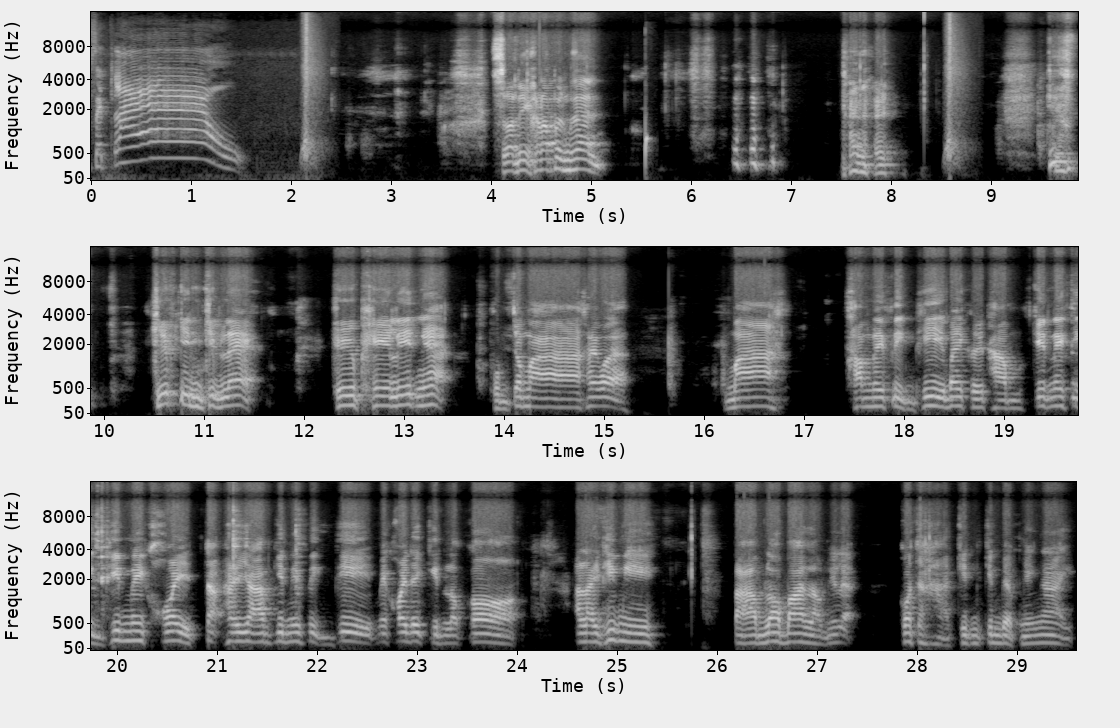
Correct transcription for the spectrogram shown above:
เสร็จแล้ว สวัสดีครับเพื่อนๆคลิปคลิปกินคลิปแรก คือเพลย์ลิสต์เนี้ย ผมจะมาเรียกว่า มาทำในสิ่งที่ไม่เคยทำกินในสิ่งที่ไม่ค่อยจะพยายามกินในสิ่งที่ไม่ค่อยได้กินแล้วก็อะไรที่มีตามรอบบ้านเรานี่แหละ ก็จะหากินกินแบบง่ายๆ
